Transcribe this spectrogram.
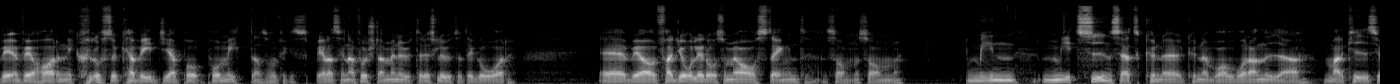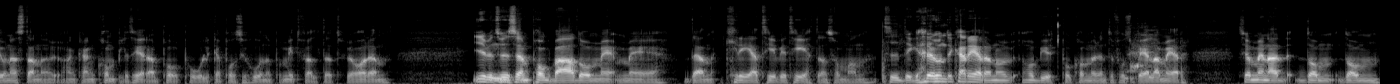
vi, vi, har Nicoloso Caviglia på, på mitten som fick spela sina första minuter i slutet igår. Eh, vi har Fagioli då som är avstängd som, som min, mitt synsätt kunde, kunde vara våra nya Marquisio nästan. Han kan komplettera på, på olika positioner på mittfältet. Vi har en givetvis en Pogba då med, med den kreativiteten som man tidigare under karriären har, har bjudit på kommer inte få spela mer. Så jag menar de, de,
